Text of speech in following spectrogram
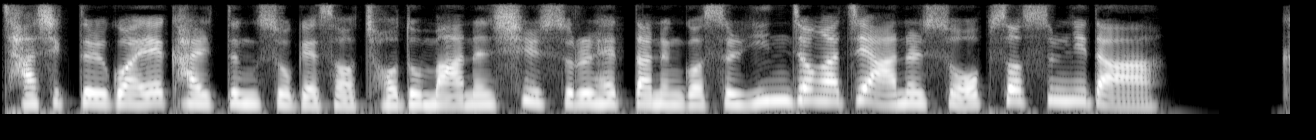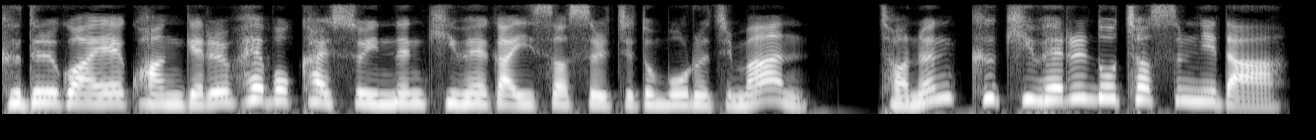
자식들과의 갈등 속에서 저도 많은 실수를 했다는 것을 인정하지 않을 수 없었습니다. 그들과의 관계를 회복할 수 있는 기회가 있었을지도 모르지만 저는 그 기회를 놓쳤습니다.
